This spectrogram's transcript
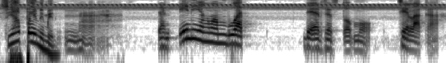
Siapa ini Min? Nah Dan ini yang membuat DRZ Stomo celaka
